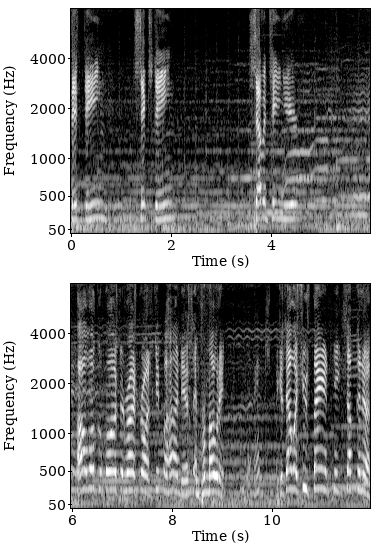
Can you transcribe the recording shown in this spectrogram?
15, 16, 17 years. All local bars and restaurants get behind this and promote it because LSU fans need something to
